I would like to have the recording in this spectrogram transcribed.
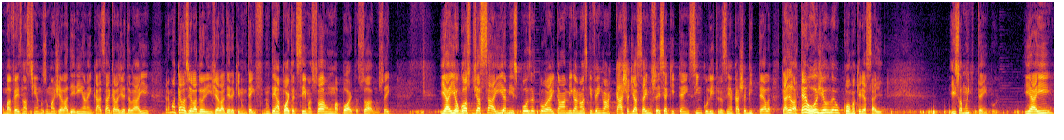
Uma vez nós tínhamos uma geladeirinha lá em casa, sabe aquela geladeira aí? Era uma geladeirinha, geladeira que não tem, não tem a porta de cima, só uma porta, só, não sei. E aí eu gosto de açaí, a minha esposa, pô, aí tem uma amiga nossa que vende uma caixa de açaí, não sei se aqui tem, 5 litros, a caixa bitela. Até hoje eu, eu como aquele açaí. Isso há muito tempo. E aí,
